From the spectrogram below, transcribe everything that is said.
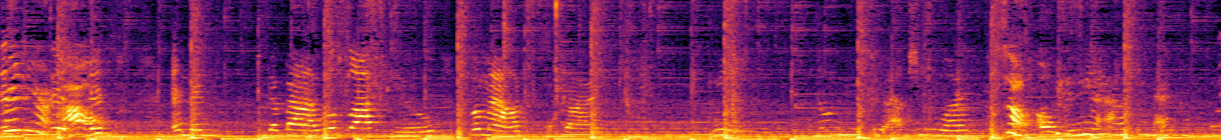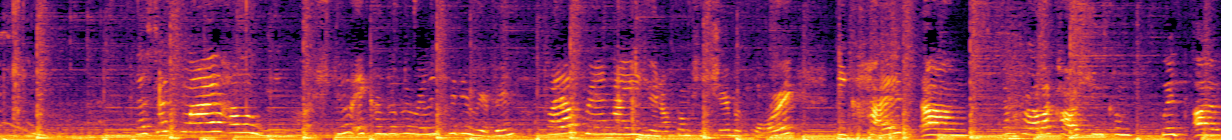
Then bring her the- out. and then the bag will slap you from outside. We don't need to actually like So, open it out This is my Halloween costume. It comes with a really pretty ribbon. But I was wearing my uniform t-shirt before because um the Cruella costume comes with a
